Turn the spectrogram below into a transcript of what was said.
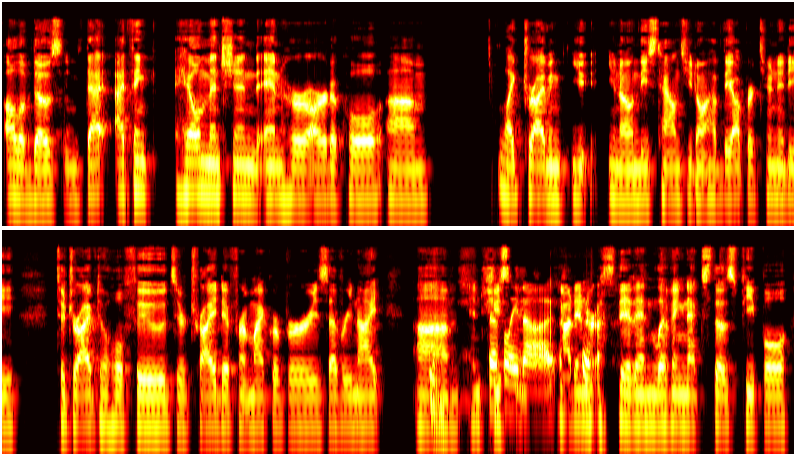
all of those things that I think Haile mentioned in her article, um, like driving, you, you know, in these towns, you don't have the opportunity to drive to Whole Foods or try different microbreweries every night. Um, and she's not. not interested in living next to those people.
